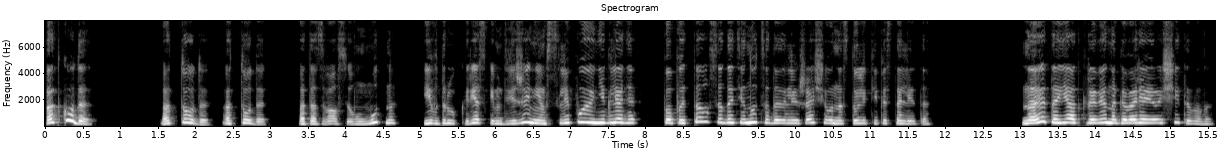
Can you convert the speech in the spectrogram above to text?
Откуда? Оттуда, оттуда, отозвался он мутно и вдруг резким движением, вслепую не глядя, попытался дотянуться до лежащего на столике пистолета. На это я, откровенно говоря, и рассчитывала.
